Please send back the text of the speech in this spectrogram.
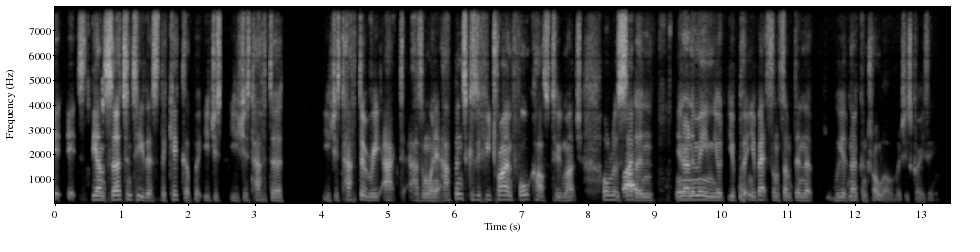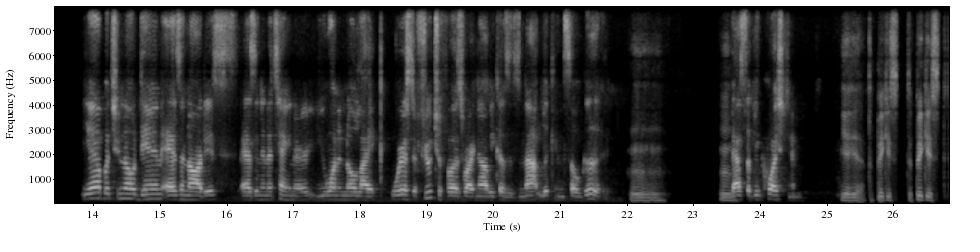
it, it's the uncertainty that's the kicker. But you just you just have to you just have to react as and when it happens. Because if you try and forecast too much, all of a Right. sudden, you know what I mean. You're you're putting your bets on something that we have no control over, which is crazy. Yeah, but you know, then as an artist, as an entertainer, you want to know like where's the future for us right now because it's not looking so good. Mm. Mm. That's a big question. Yeah, yeah. The biggest, the biggest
